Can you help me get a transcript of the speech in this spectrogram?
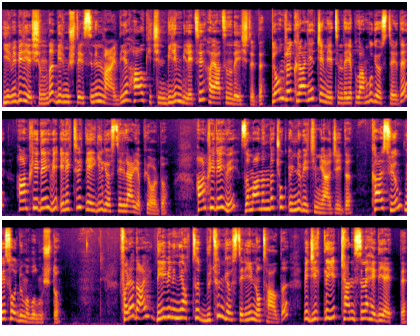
21 yaşında bir müşterisinin verdiği halk için bilim bileti hayatını değiştirdi. Londra Kraliyet Cemiyeti'nde yapılan bu gösteride Humphrey Davy elektrikle ilgili gösteriler yapıyordu. Humphrey Davy zamanında çok ünlü bir kimyacıydı. Kalsiyum ve sodyumu bulmuştu. Faraday, Davy'nin yaptığı bütün gösteriyi not aldı ve ciltleyip kendisine hediye etti.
